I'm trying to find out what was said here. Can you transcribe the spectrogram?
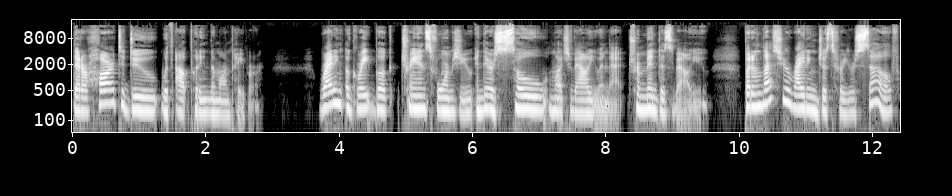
that are hard to do without putting them on paper. Writing a great book transforms you, and there's so much value in that, tremendous value. But unless you're writing just for yourself,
